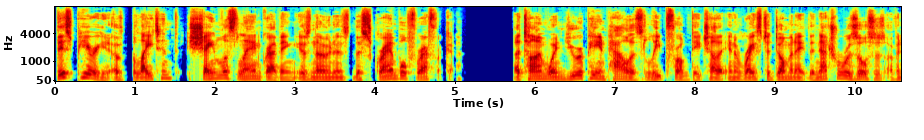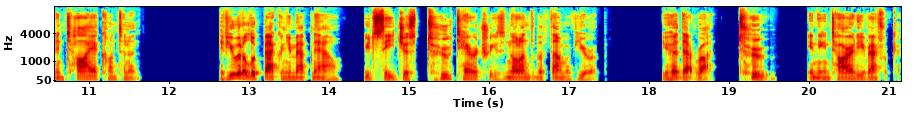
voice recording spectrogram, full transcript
This period of blatant, shameless land grabbing is known as the Scramble for Africa, a time when European powers leapfrogged each other in a race to dominate the natural resources of an entire continent. If you were to look back on your map now, you'd see just two territories not under the thumb of Europe. You heard that right, two in the entirety of Africa.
